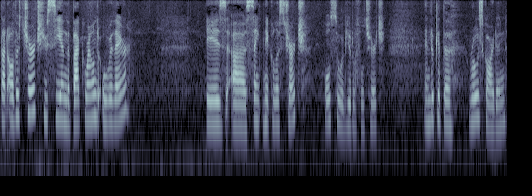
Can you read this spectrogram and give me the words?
That other church you see in the background over there is uh, St. Nicholas Church, also a beautiful church. And look at the rose garden.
